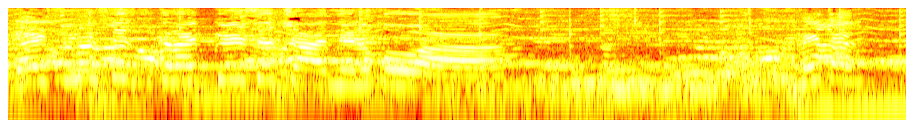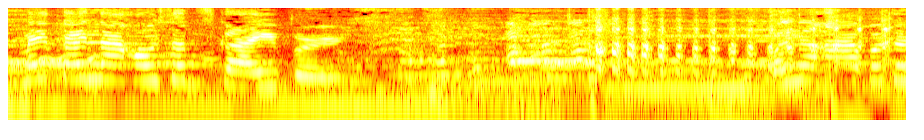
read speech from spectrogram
Guys, mag-subscribe kayo sa channel ko ah. May, ta- may 10 na akong subscribers. Pag nakaabot na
